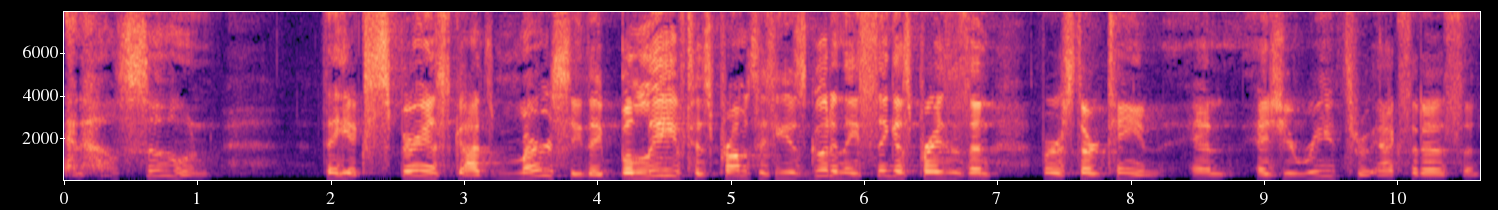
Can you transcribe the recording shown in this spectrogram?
and how soon they experienced God's mercy. They believed his promises. He is good and they sing his praises in verse 13. And as you read through Exodus and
